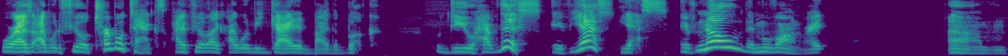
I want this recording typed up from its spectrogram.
Whereas I would feel TurboTax, I feel like I would be guided by the book. Do you have this? If yes, yes. If no, then move on, right? Um,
